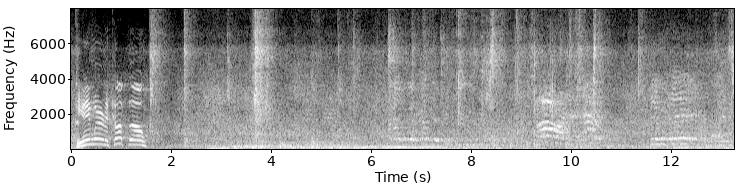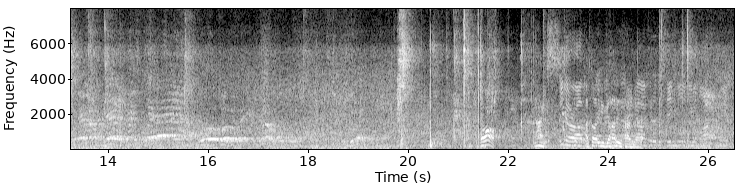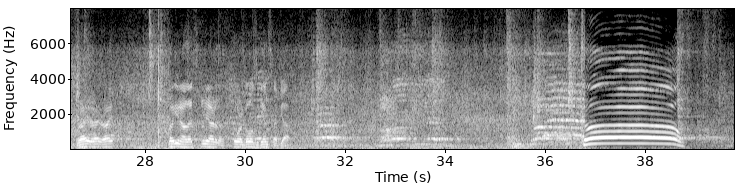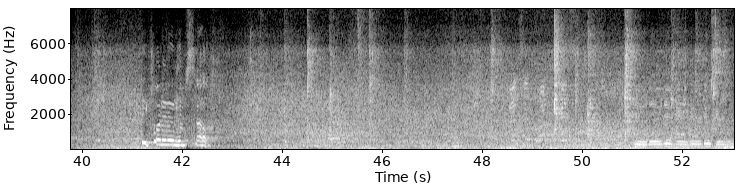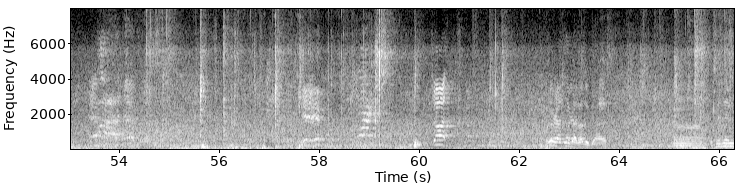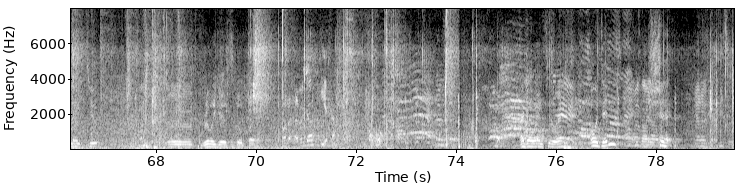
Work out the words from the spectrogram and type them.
He ain't wearing a cup though. Nice. I thought you got it on that. could have the same goals you last Right, right, right. But you know, that's three out of the four goals against I've got. Go! He put it in himself. Do do do do do do do. Shot. Whatever happened to that other guy? Uh, what's his name? Nate too. Uh, really good, skilled player. Oh, the heaven guy? Yeah. I go in too, eh? Oh, it didn't? He's not. Shit. Yeah, no, he's got pieces.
